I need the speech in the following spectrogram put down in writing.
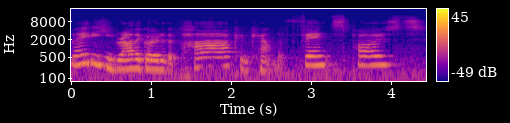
Maybe he'd rather go to the park and count the fence posts.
